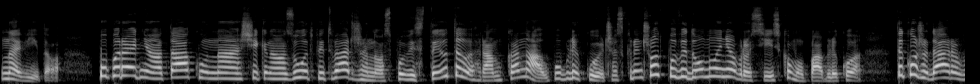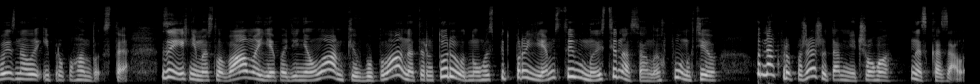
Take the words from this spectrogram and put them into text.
на відео. Попередню атаку на Щікіноазот підтверджено, сповістив телеграм-канал, публікуючи скріншот повідомлення в російському пабліку. Також удар визнали і пропагандисти. За їхніми словами, є падіння уламків БПЛА на території одного з підприємств і в низці населених пунктів. Однак про пожежу там нічого не сказали.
